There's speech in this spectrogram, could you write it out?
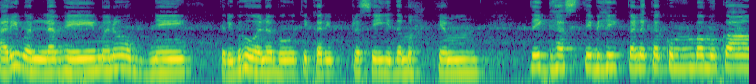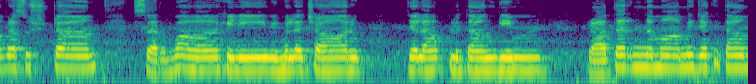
हरिवल्लभे मनोज्ञे त्रिभुवनभूतिकरिप्रसीद मह्यम् दिग्हस्तिभिः कनककुम्भमुखाव्रसुष्टा सर्वाहिनी विमलचारु जलाप्लुताङ्गीं प्रातर्नमामि जगतां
